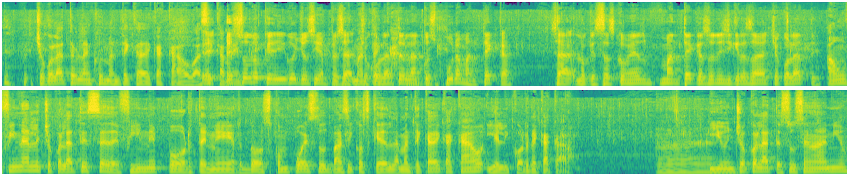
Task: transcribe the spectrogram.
Chocolate blanco es manteca de cacao, Eh, básicamente. Eso es lo que digo yo siempre. O sea, el Manteca, chocolate blanco es pura manteca. O sea, lo que estás comiendo es manteca, eso ni siquiera sabe a chocolate. A un final, el chocolate se define por tener dos compuestos básicos que es la manteca de cacao y el licor de cacao. Y un chocolate sucedáneo,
